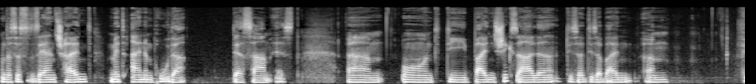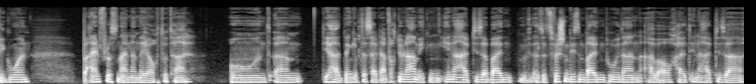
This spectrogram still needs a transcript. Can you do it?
und das ist sehr entscheidend, mit einem Bruder, der Sam ist. Ähm, und die beiden Schicksale dieser, dieser beiden ähm, Figuren beeinflussen einander ja auch total. Und ähm, ja, dann gibt es halt einfach Dynamiken innerhalb dieser beiden, also zwischen diesen beiden Brüdern, aber auch halt innerhalb dieser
